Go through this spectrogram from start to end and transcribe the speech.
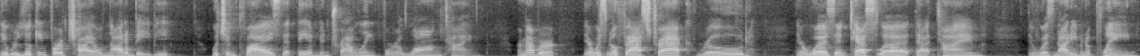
They were looking for a child, not a baby, which implies that they had been traveling for a long time. Remember, there was no fast track road. There wasn't Tesla at that time. There was not even a plane.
